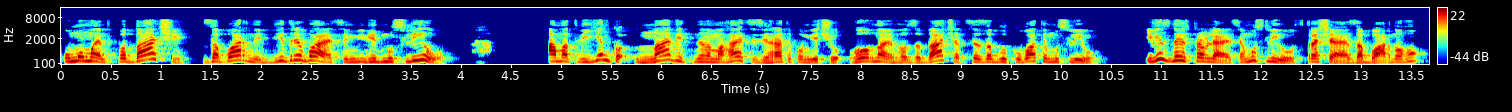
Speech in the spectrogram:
у момент подачі Забарний відривається від Мусліву, а Матвієнко навіть не намагається зіграти по м'ячу. Головна його задача це заблокувати Мусліву. І він з нею справляється. Муслів втрачає Забарного.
